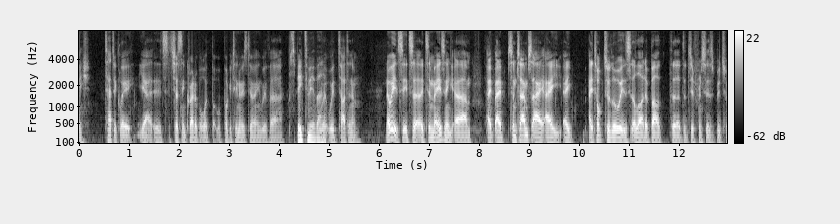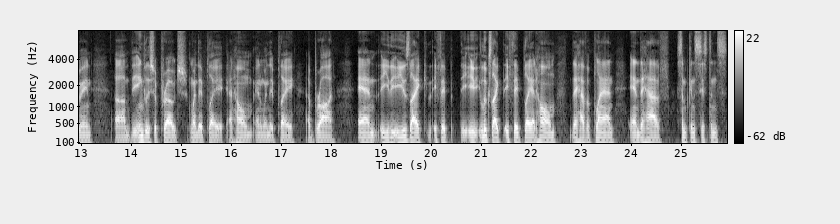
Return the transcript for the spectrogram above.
which is tactically, yeah, it's, it's just incredible what, what Pochettino is doing with uh, Speak to me about with, it. with Tottenham. No, it's it's uh, it's amazing. Um, I, I sometimes I, I I I talk to Louis a lot about the the differences between um, the English approach when they play at home and when they play abroad. And you, you use like if they it looks like if they play at home, they have a plan and they have some consistency.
